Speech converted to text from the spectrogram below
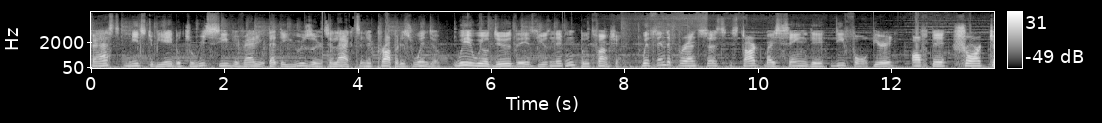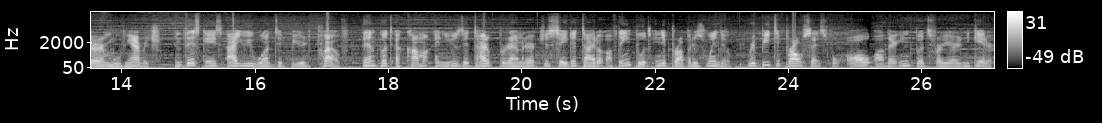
fast needs to be able to receive the value that the user selects in the properties window. We will do this using the input function. Within the parentheses, start by saying the default period of the short-term moving average. In this case, I will want the period 12. Then put a comma and use the title parameter to say the title of the input in the properties window. Repeat the process for all other inputs for your indicator.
